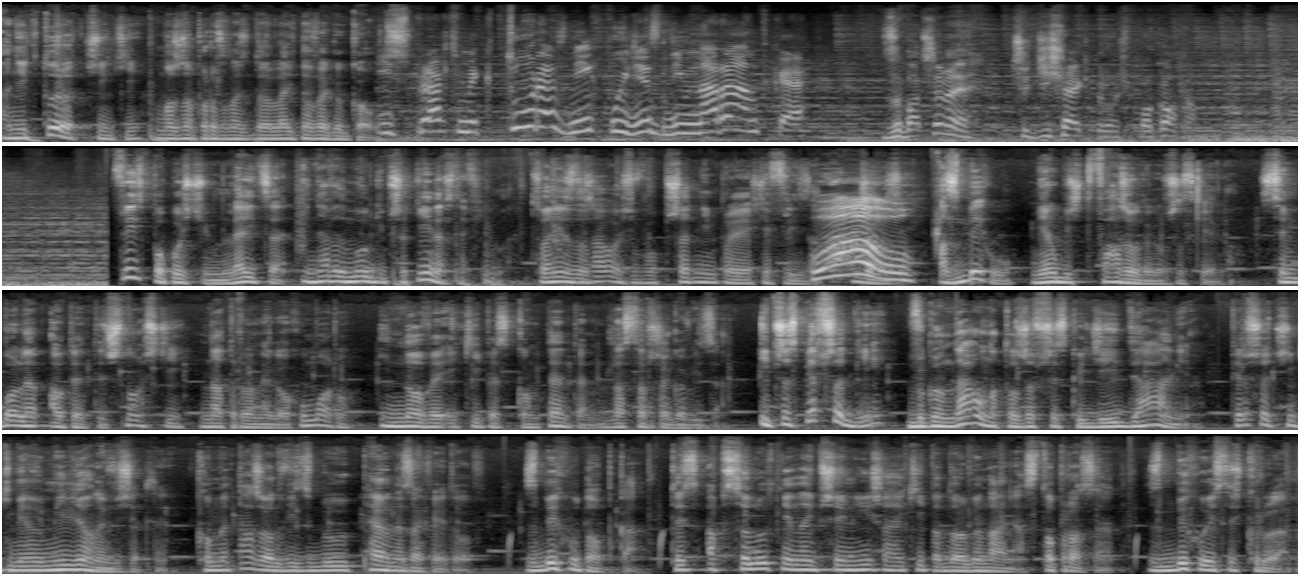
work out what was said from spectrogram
A niektóre odcinki można porównać do lightowego Ghost. I sprawdźmy, która z nich pójdzie z nim na randkę. Zobaczymy, czy dzisiaj którąś pokocham. Freeze popuścił lejce i nawet mogli przeklinać te filmy, co nie zdarzało się w poprzednim projekcie Freeza. Wow! A Zbychu miał być twarzą tego wszystkiego, symbolem autentyczności, naturalnego humoru i nowej ekipy z contentem dla starszego widza. I przez pierwsze dni wyglądało na to, że wszystko idzie idealnie. Pierwsze odcinki miały miliony wyświetleń, komentarze od widzów były pełne zachwytów. Zbychu topka. To jest absolutnie najprzyjemniejsza ekipa do oglądania, 100%. Zbychu jesteś królem.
